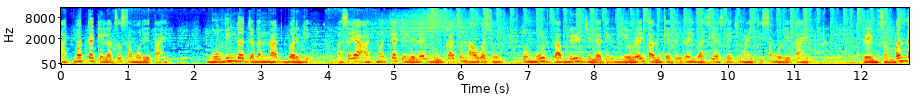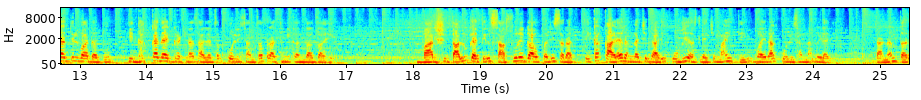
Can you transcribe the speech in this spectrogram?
आत्महत्या केल्याचं समोर येत आहे. गोविंद जगन्नाथ बर्गे असं या आत्महत्या केलेल्या युवकाचं नाव असून तो मूळचा बीड जिल्ह्यातील गेवराई तालुक्यातील रहिवासी असल्याची माहिती समोर येत आहे. प्रेम संबंधातील वादातून ही धक्कादायक घटना झाल्याचा पोलिसांचा प्राथमिक अंदाज आहे. बार्शी तालुक्यातील सासुरे गाव परिसरात एका काळ्या रंगाची गाडी उभी असल्याची माहिती वैराग पोलिसांना मिळाली. त्यानंतर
